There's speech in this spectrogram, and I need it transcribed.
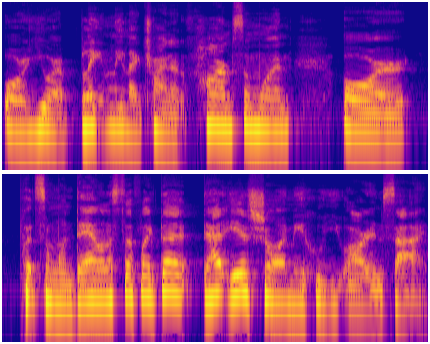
or you are blatantly like trying to harm someone or put someone down and stuff like that. That is showing me who you are inside.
